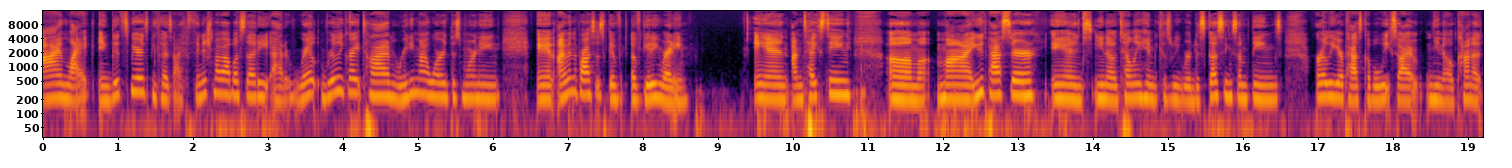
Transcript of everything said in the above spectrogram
I'm like in good spirits because I finished my Bible study. I had a re- really great time reading my word this morning. And I'm in the process of, of getting ready and I'm texting um, my youth pastor and you know telling him because we were discussing some things earlier past couple weeks. So I you know kind of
